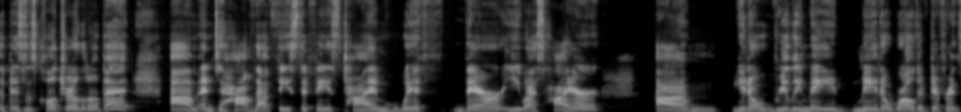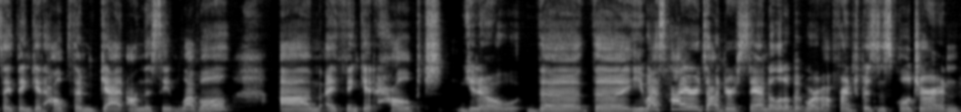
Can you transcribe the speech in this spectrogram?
the business culture a little bit, um, and to have that face to face time with their U.S. hire um, you know, really made made a world of difference. I think it helped them get on the same level. Um, I think it helped, you know, the the US hire to understand a little bit more about French business culture and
